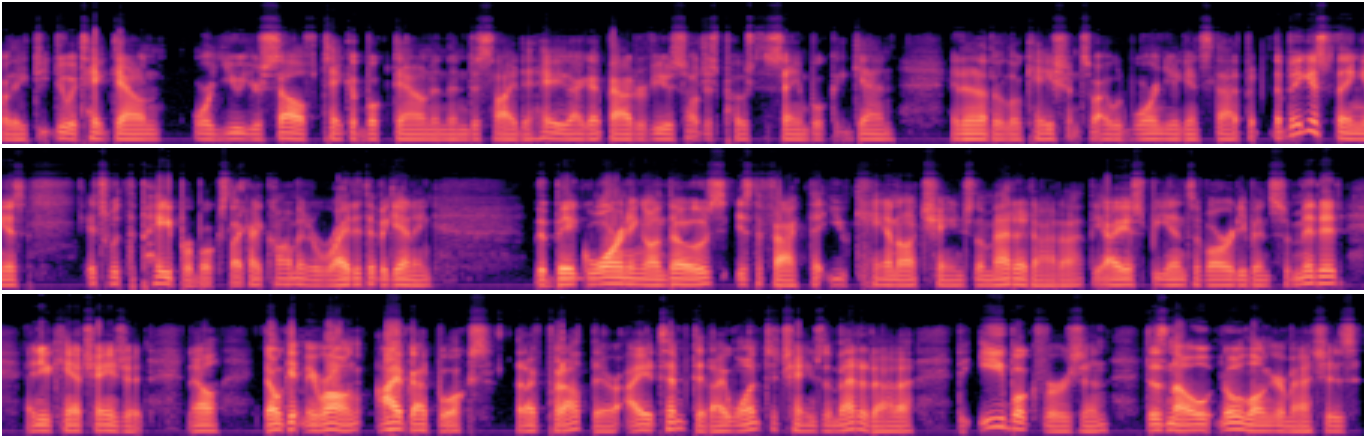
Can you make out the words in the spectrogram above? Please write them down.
or they do a takedown or you yourself take a book down and then decide hey, I got bad reviews, so I'll just post the same book again in another location. So I would warn you against that. But the biggest thing is it's with the paper books, like I commented right at the beginning. The big warning on those is the fact that you cannot change the metadata. The ISBNs have already been submitted and you can't change it. Now, don't get me wrong, I've got books that I've put out there. I attempted, I want to change the metadata. The ebook version does no, no longer matches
